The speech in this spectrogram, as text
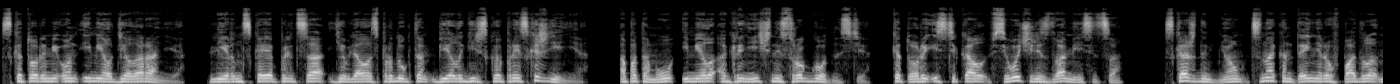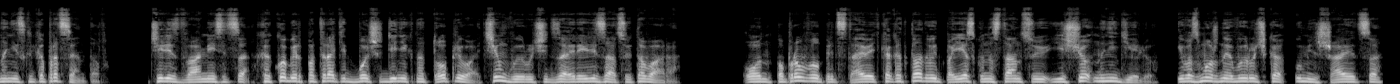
с которыми он имел дело ранее, лирнская пыльца являлась продуктом биологического происхождения, а потому имела ограниченный срок годности, который истекал всего через два месяца. С каждым днем цена контейнеров падала на несколько процентов, Через два месяца Хакобер потратит больше денег на топливо, чем выручит за реализацию товара. Он попробовал представить, как откладывает поездку на станцию еще на неделю, и возможная выручка уменьшается,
